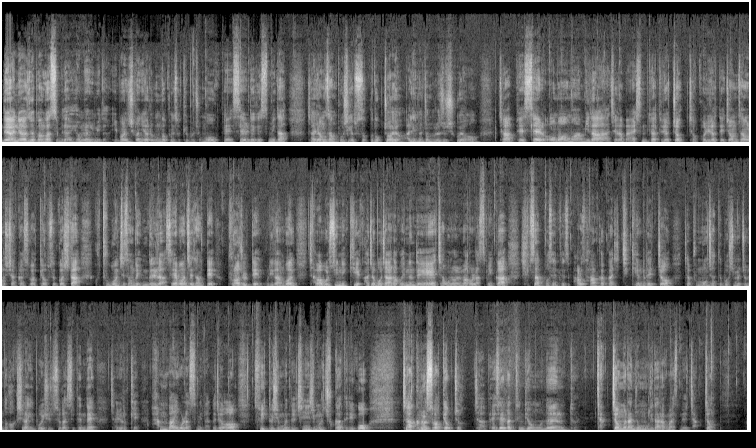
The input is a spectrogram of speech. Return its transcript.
네, 안녕하세요. 반갑습니다. 현명입니다. 이번 시간 여러분과 분석해볼 종목 베셀 되겠습니다. 자, 영상 보시기 앞서서 구독, 좋아요, 알림 설정 눌러주시고요. 자, 베셀 어마어마합니다. 제가 말씀드렸죠? 저 권리락 때 점상으로 시작할 수밖에 없을 것이다. 그두 번째 상도 힘들다. 세 번째 상 때 풀어줄 때 우리가 한번 잡아볼 수 있는 기회 가져보자라고 했는데 자, 오늘 얼마 올랐습니까? 14%에서 바로 상한가까지 직행을 했죠. 자, 분봉 차트 보시면 좀 더 확실하게 보이실 수가 있을 텐데 자, 이렇게 한 방에 올랐습니다. 그죠? 수익 드신 분들 진심으로 축하드리고 자, 그럴 수밖에 없죠. 자, 베셀 같은 경우는 작정을 한 종목이다라고 말씀드려요. 작정.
